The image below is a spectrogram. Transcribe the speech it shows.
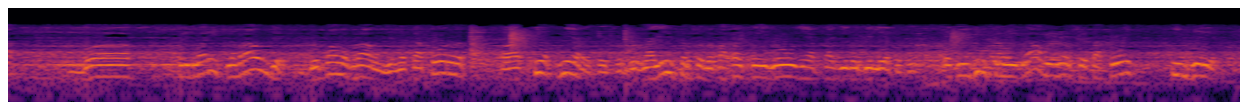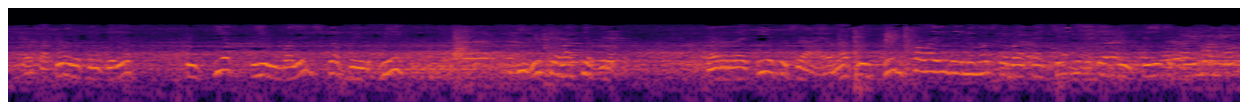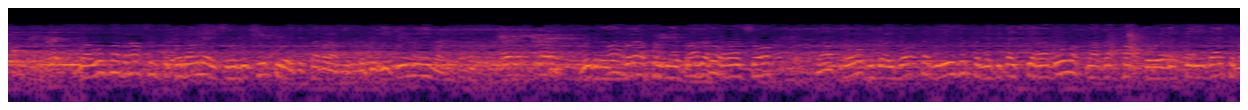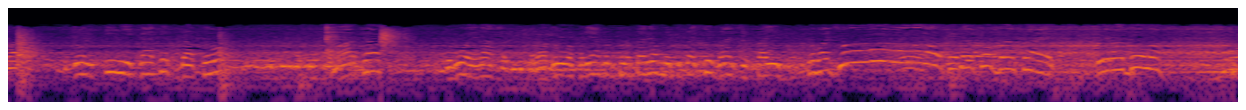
в предварительном раунде, групповом раунде, на которую э, спецмеры, то есть журналистам, чтобы попасть на игру, необходимы билеты. Это единственная игра, вызвавшая такой интерес. Вот такой вот интерес у всех, и у болельщиков, и у СМИ. Единственное во всех группах. Россия, США. И у нас есть семь с половиной минут, чтобы окончание этой встречи дало собравшимся подавляющего большинству этих собравшихся позитивные эмоции. Выиграли сбрасывание, тоже хорошо. Досов вдоль борта движется на пятачке Радулов. Назад Маркова идет передача. Вдоль синий катет. Досов. Марков. Двое наших. Радулов рядом с вратарем на пятаке. Дальше стоит Ковальчук. И Досов бросает. И Радулов,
